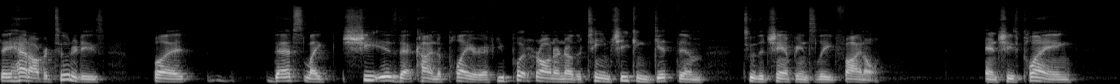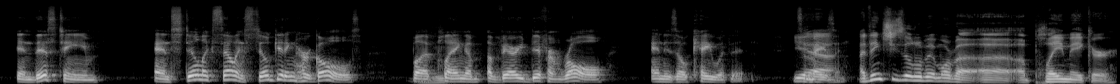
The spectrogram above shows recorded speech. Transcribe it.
They had opportunities, but that's like she is that kind of player. If you put her on another team, she can get them to the Champions League final. And she's playing in this team and still excelling, still getting her goals but mm-hmm. playing a, a, very different role and is okay with it. It's yeah, amazing. I think she's a little bit more of a, a, a playmaker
